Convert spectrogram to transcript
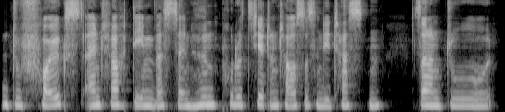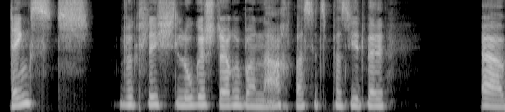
du folgst einfach dem, was dein Hirn produziert und haust es in die Tasten, sondern du denkst wirklich logisch darüber nach, was jetzt passiert, weil äh,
